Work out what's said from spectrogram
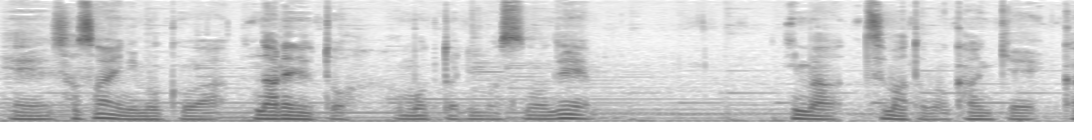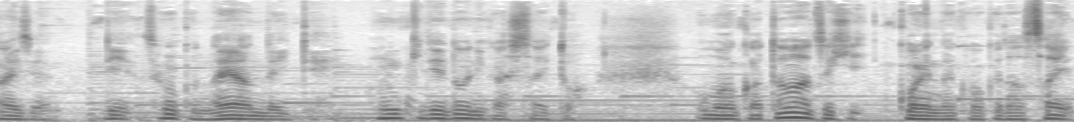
えー、支えに僕はなれると思っておりますので今妻との関係改善ですごく悩んでいて本気でどうにかしたいと思う方はぜひご連絡をください。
